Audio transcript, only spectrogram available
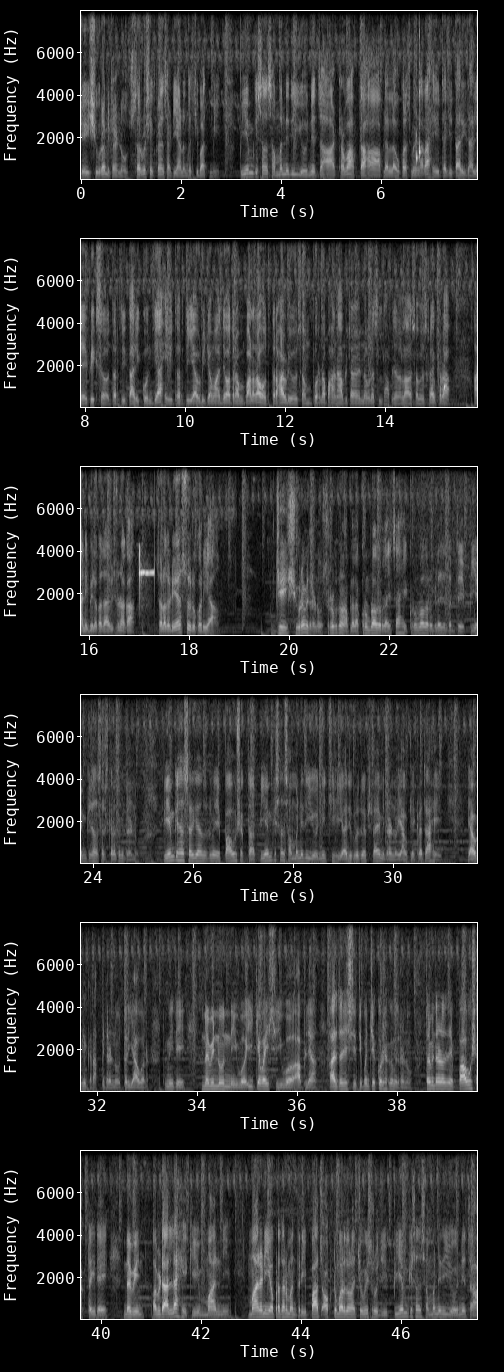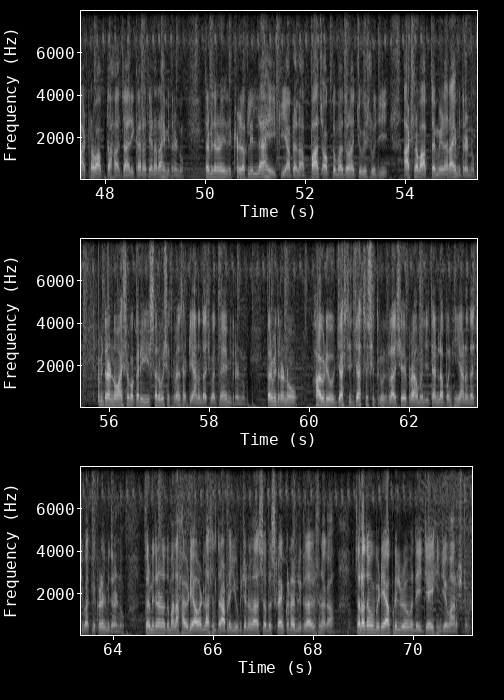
जय शिवराय मित्रांनो सर्व शेतकऱ्यांसाठी आनंदाची बातमी. पी एम किसान सन्मान निधी योजनेचा अठरावा हप्ता हा आपल्याला लवकरच मिळणार आहे. त्याची तारीख झाली आहे फिक्स. तर ती तारीख कोणती आहे? तर ती या व्हिडिओच्या माध्यमातून आपण पाहणार आहोत. तर हा व्हिडिओ संपूर्ण पाहणं आपल्या चॅनल नवीन असेल तर आपल्या चॅनलला सबस्क्राईब करा आणि बिल कदा विसरू नका. चला व्हिडिओ सुरू करूया. जय शिवराय मित्रांनो. सर्वप्रथम आपल्याला क्रोम ब्राउझर जायचं आहे. क्रोम ब्राउझर गेल्यानंतर ते पी एम किसान सर्च करायचं मित्रांनो. पी एम किसान सर्च केल्यानंतर तुम्ही पाहू शकता. पी एम किसान सामान्य निधी योजनेची ही अधिकृत वेबसाईट आहे मित्रांनो. यावर क्लिक करायचं आहे. यावर क्लिक करा मित्रांनो. तर यावर तुम्ही ते नवीन नोंदणी व ई के वाय सी व आपल्या अर्जाची स्थिती पण चेक करू शकता मित्रांनो. तर मित्रांनो ते पाहू शकता इथे नवीन अपडेट आलं आहे की माननी माननीय प्रधानमंत्री पाच ऑक्टोबर दोन हजार चोवीस रोजी पी एम किसान सन्मान निधी योजनेचा अठरावा हप्ता हा जारी करण्यात येणार आहे मित्रांनो. तर मित्रांनो इथे ठळकलेलं आहे की आपल्याला पाच ऑक्टोबर दोन हजार चोवीस रोजी अठरावा हप्ता मिळणार आहे मित्रांनो. तर मित्रांनो अशा प्रकारे ही सर्व शेतकऱ्यांसाठी आनंदाची बातमी आहे मित्रांनो. तर मित्रांनो हा व्हिडिओ जास्तीत जास्त शेतकरी मित्राला शेअर करा म्हणजे त्यांना पण ही आनंदाची बातमी कळेल मित्रांनो. तर मित्रांनो तुम्हाला हा व्हिडिओ आवडला असेल तर आपल्या यूट्यूब चॅनलला सबस्क्राईब करायला विसरू नका. चला तर मग भेटूया पुढील व्हिडिओमध्ये. जय हिंद जय महाराष्ट्र.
